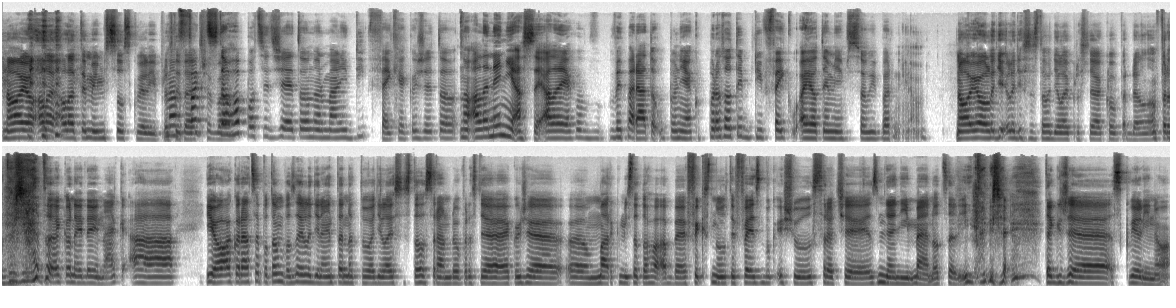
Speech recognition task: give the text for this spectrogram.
no jo, ale, ale ty memes jsou skvělý. Prostě Mám to fakt třeba... z toho pocit, že je to normální deepfake, jakože to, no ale není asi, ale jako vypadá to úplně jako prototyp deepfakeu a jo, ty memes jsou výborný, no. No jo, lidi, lidi se z toho dělají prostě jako prdel, no, protože to jako nejde jinak a Jo, akorát se potom vozejí lidi na internetu a dělají se z toho srandu, prostě jakože um, Mark místo toho, aby fixnul ty Facebook issues, radši změní jméno celý, takže, takže skvělý, no.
